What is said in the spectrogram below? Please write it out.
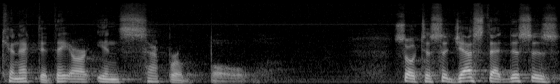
connected, they are inseparable. So to suggest that this is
